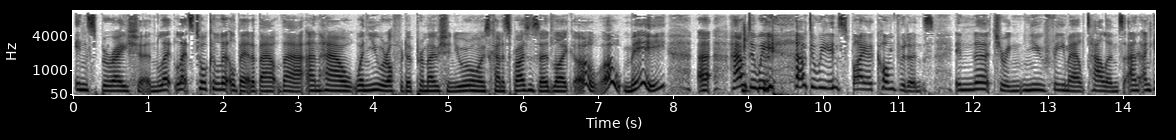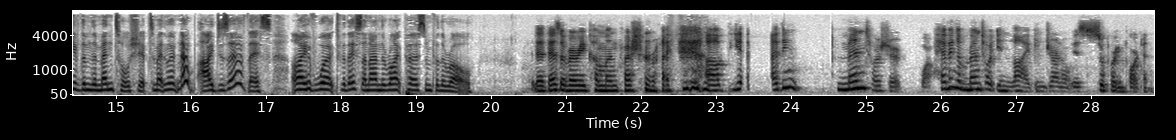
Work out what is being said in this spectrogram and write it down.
inspiration. Let Let's talk a little bit about that and how when you were offered a promotion, you were almost kind of surprised and said, like, "Oh, oh, me? Uh, how do we how do we inspire confidence in nurturing new female talent and and give them the mentorship to make them? No, I deserve this. I have worked for this, and I'm the right person for the role." That's a very common question, right? uh, yeah, I think mentorship well, having a mentor in life in general is super important.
